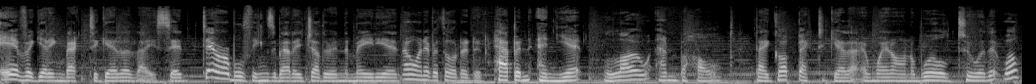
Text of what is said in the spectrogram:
ever getting back together. They said terrible things about each other in the media. No one ever thought it'd happen, and yet, lo and behold, they got back together and went on a world tour that, well,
